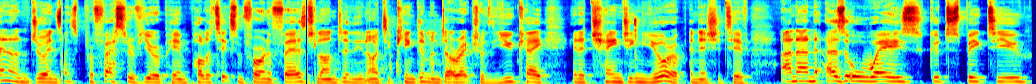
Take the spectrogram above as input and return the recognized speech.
Anand joins as Professor of European Politics and Foreign Affairs, London, the United Kingdom, and Director of the UK in a Changing Europe initiative. Anand, as always, good to speak to you.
